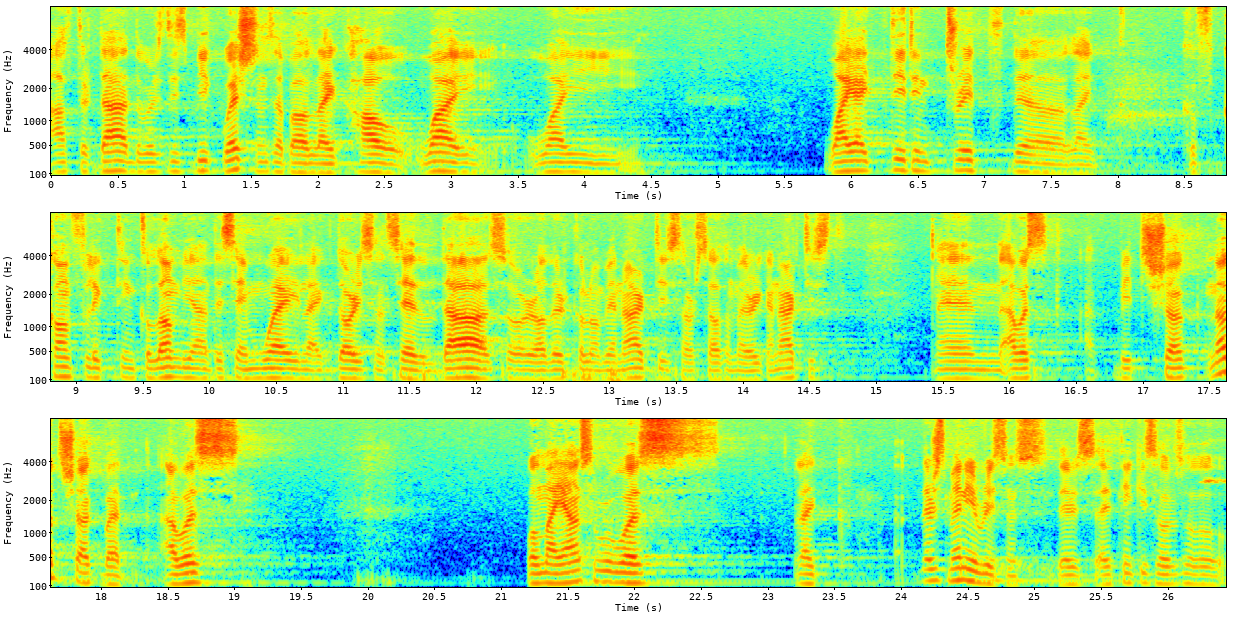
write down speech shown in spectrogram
after that there was these big questions about like how why why why I didn't treat the like conflict in Colombia the same way like Doris Salcedo does or other Colombian artists or South American artists, and I was a bit shocked, not shocked, but I was. Well, my answer was like there's many reasons. There's, I think, it's also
